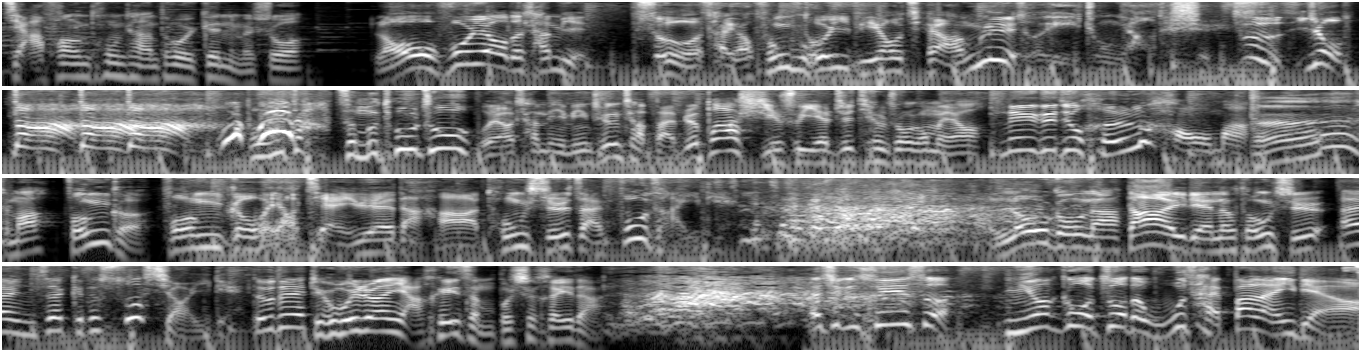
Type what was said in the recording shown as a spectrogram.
甲方通常都会跟你们说。老夫要的产品，色彩要丰富，对比要强烈，最重要的是字要大大大，不大怎么突出？我要产品名称占百分之八十，艺术颜值听说过没有？那个就很好嘛。什么风格？风格我要简约的啊，同时再复杂一点。logo 呢？大一点的同时，哎，你再给它缩小一点，对不对？这个微软雅黑怎么不是黑的？哎，这个黑色你要给我做的五彩斑斓一点啊。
